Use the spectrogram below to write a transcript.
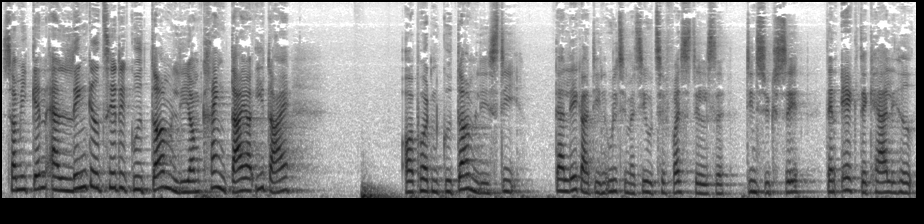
som igen er linket til det guddommelige omkring dig og i dig. Og på den guddommelige sti, der ligger din ultimative tilfredsstillelse, din succes, den ægte kærlighed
